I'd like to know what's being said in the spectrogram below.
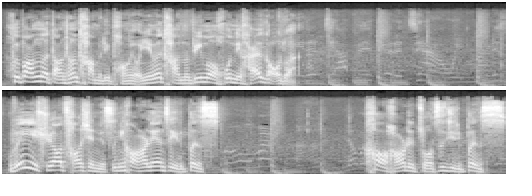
会把我当成他们的朋友，因为他们比我混的还高端。唯一需要操心的是，你好好练自己的本事，好好的做自己的本事。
